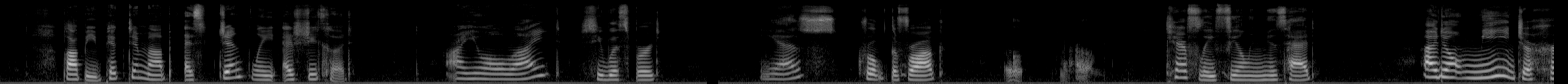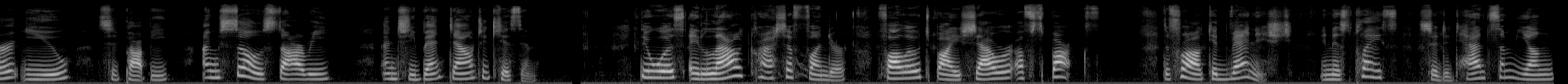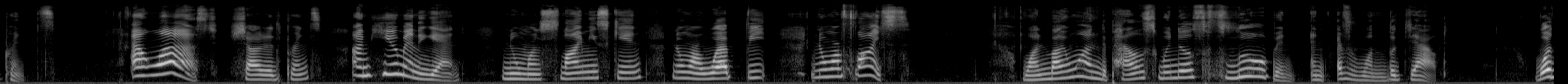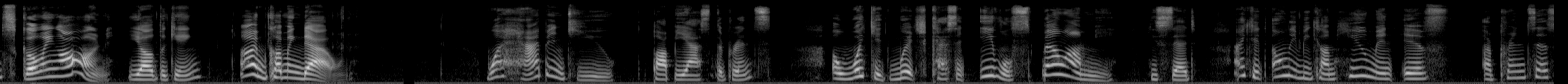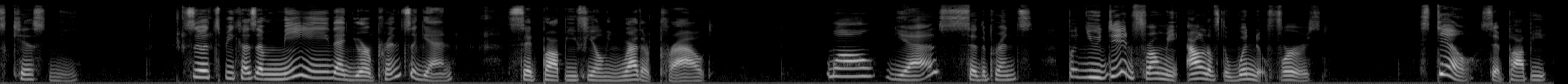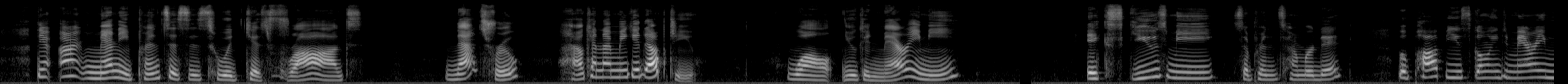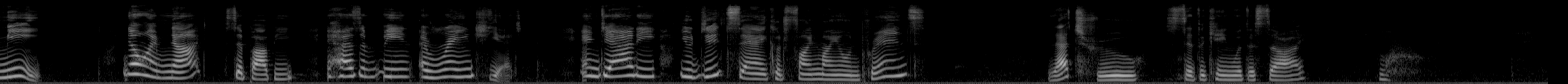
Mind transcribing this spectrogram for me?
Poppy picked him up as gently as she could. Are you all right? she whispered. Yes, croaked the frog carefully feeling his head. I don't mean to hurt you, said Poppy. I'm so sorry. And she bent down to kiss him. There was a loud crash of thunder, followed by a shower of sparks. The frog had vanished. In his place stood a handsome young prince. At last, shouted the prince, I'm human again. No more slimy skin, no more webbed feet, no more flies. One by one, the palace windows flew open, and everyone looked out. What's going on? yelled the king. I'm coming down. What happened to you? Poppy asked the prince. A wicked witch cast an evil spell on me, he said. I could only become human if a princess kissed me. So it's because of me that you're a prince again, said Poppy, feeling rather proud. Well, yes, said the prince, but you did throw me out of the window first. Still, said Poppy, there aren't many princesses who would kiss frogs. That's true. How can I make it up to you? Well, you can marry me. Excuse me, said Prince Humperdinck, but Poppy is going to marry me. No, I'm not, said Poppy. It hasn't been arranged yet. And, Daddy, you did say I could find my own prince. That's true, said the king with a sigh.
